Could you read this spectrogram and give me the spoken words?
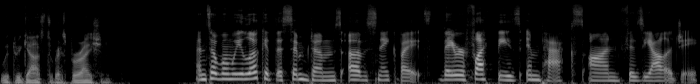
with regards to respiration. And so when we look at the symptoms of snake bites, they reflect these impacts on physiology.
